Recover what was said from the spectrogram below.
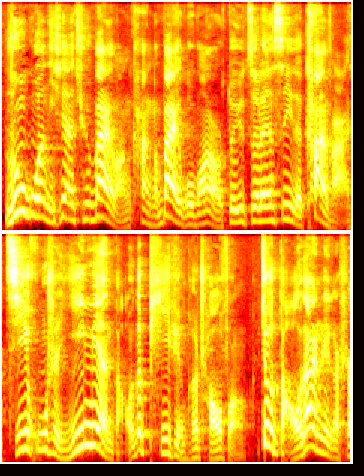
如果你现在去外网看看外国网友对于泽连斯基的看法，几乎是一面倒的批评和嘲讽。就导弹这个事儿，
